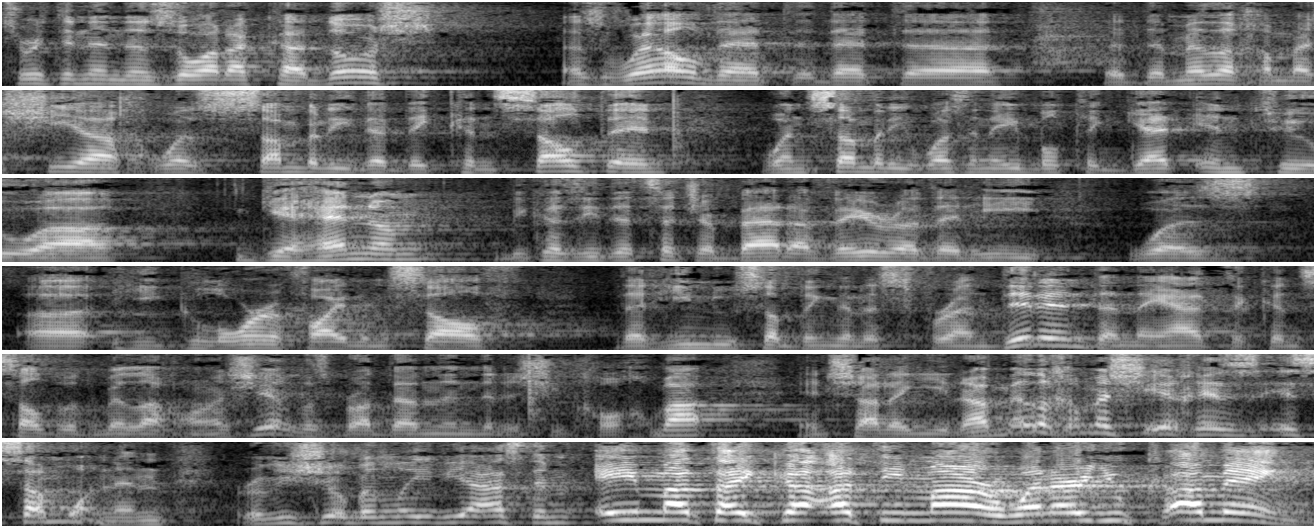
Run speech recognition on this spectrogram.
It's written in the Zohar Kadosh as well that that uh, that the Melech HaMashiach was somebody that they consulted when somebody wasn't able to get into uh, because he did such a bad avera that he was uh, he glorified himself that he knew something that his friend didn't, and they had to consult with Melech HaMashiach. This brought down in the Reshit Chochma and Shara Yira. Melech HaMashiach is, is someone, and Rav Yishua ben Levi asked him, Ey mataika atimar, when are you coming?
